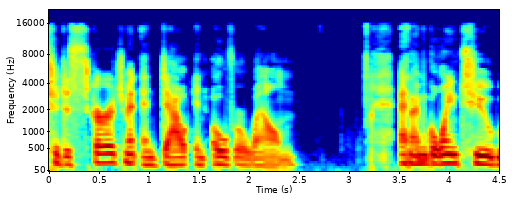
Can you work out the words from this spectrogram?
to discouragement and doubt and overwhelm. And I'm going to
